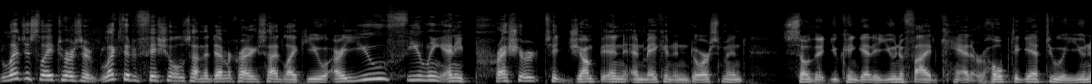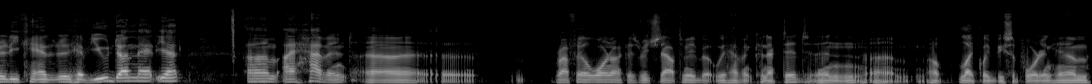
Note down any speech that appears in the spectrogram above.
legislators or elected officials on the Democratic side like you, are you feeling any pressure to jump in and make an endorsement so that you can get a unified candidate or hope to get to a unity candidate? Have you done that yet? Um, I haven't. Uh, Raphael Warnock has reached out to me, but we haven't connected, and um, I'll likely be supporting him.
